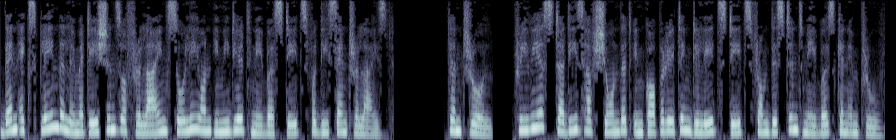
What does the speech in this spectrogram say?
then explain the limitations of relying solely on immediate neighbor states for decentralized control. Previous studies have shown that incorporating delayed states from distant neighbors can improve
